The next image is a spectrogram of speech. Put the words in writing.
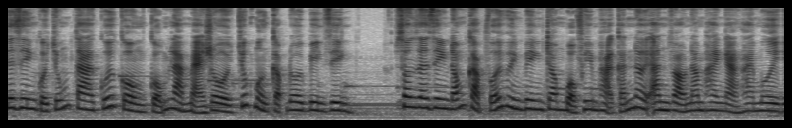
Jejin của chúng ta cuối cùng cũng là mẹ rồi, chúc mừng cặp đôi Biên Jin. Son Jae Jin đóng cặp với Huyên Bin trong bộ phim Hạ cánh nơi Anh vào năm 2020.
